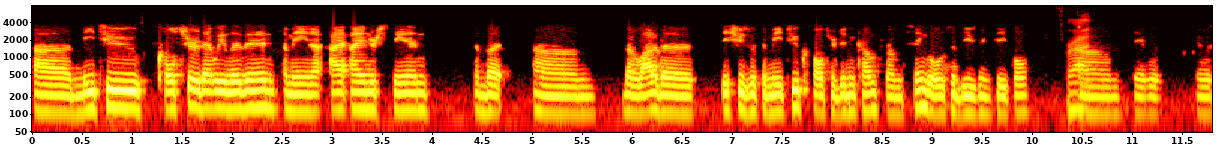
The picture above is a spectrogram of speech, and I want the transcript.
uh, Me Too culture that we live in. I mean, I, I understand, but um, but a lot of the issues with the Me Too culture didn't come from singles abusing people. Right. Um, it was it was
